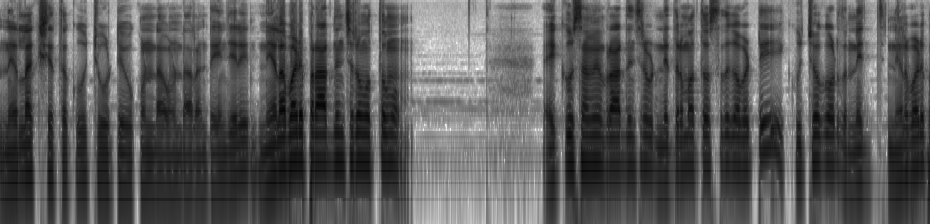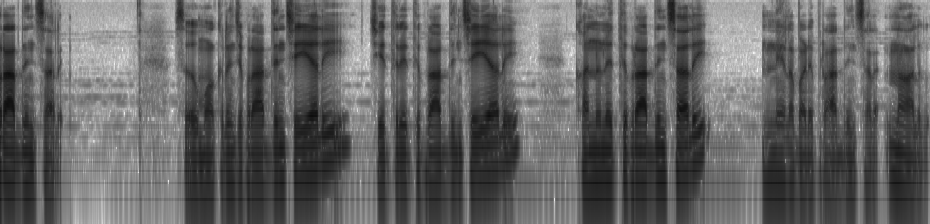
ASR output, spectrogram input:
నిర్లక్ష్యతకు చోటు ఇవ్వకుండా ఉండాలంటే ఏం చేయాలి? నిలబడి ప్రార్థించడం ఉత్తమం. ఎక్కువ సమయం ప్రార్థించినప్పుడు నిద్రమత్తు వస్తుంది కాబట్టి కూర్చోకూడదు. నిలబడి ప్రార్థించాలి. సో మోకరించి ప్రార్థన చేయాలి చేతులెత్తి ప్రార్థన చేయాలి కన్నులెత్తి ప్రార్థించాలి నిలబడి ప్రార్థించాలి. నాలుగు.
